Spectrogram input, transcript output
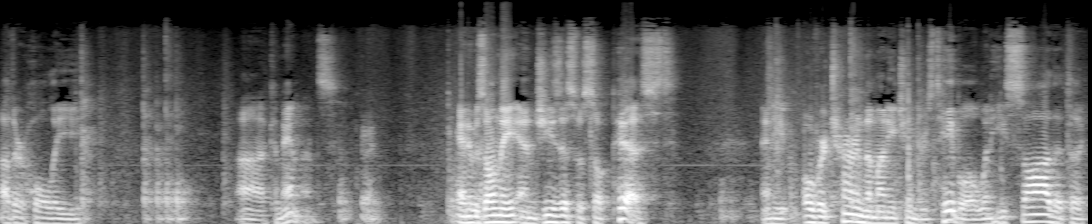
other holy uh, commandments. Right. And it was only, and Jesus was so pissed, and he overturned the money changer's table when he saw that the,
